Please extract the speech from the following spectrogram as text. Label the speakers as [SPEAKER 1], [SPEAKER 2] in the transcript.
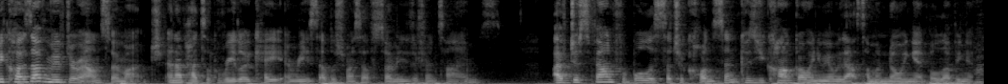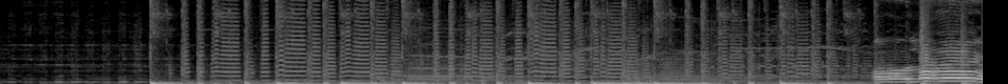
[SPEAKER 1] because I've moved around so much and I've had to relocate and reestablish myself so many different times, I've just found football is such a constant because you can't go anywhere without someone knowing it or loving it.
[SPEAKER 2] Ole,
